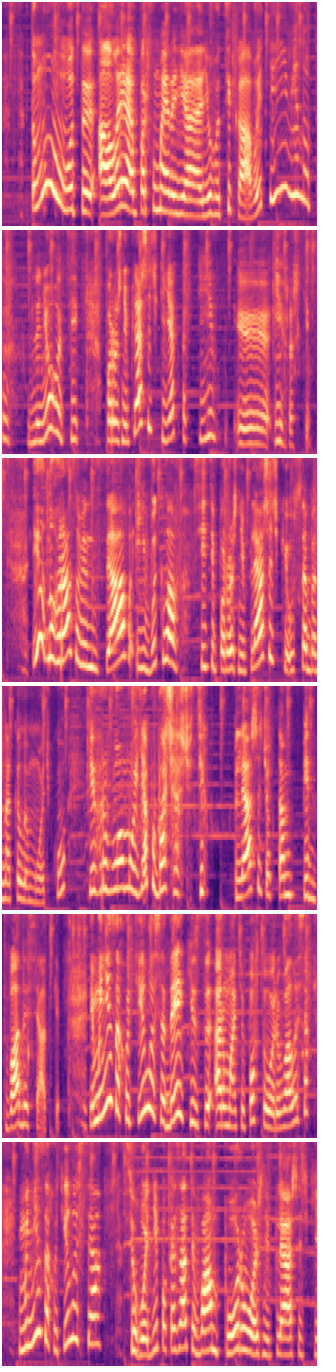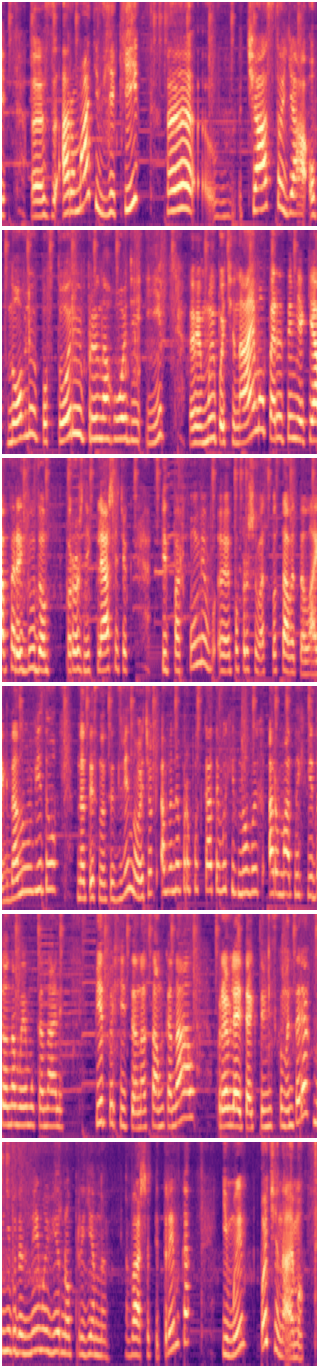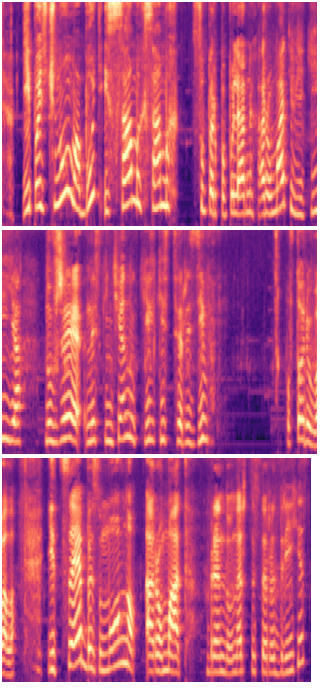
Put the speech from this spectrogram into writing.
Тому, от, е, але парфумерія його цікавить, і він от для нього ці порожні пляшечки як такі е, іграшки. І одного разу він взяв і виклав всі ці порожні пляшечки у себе на килимочку ігровому. Я побачила, що цих пляшечок там під два десятки. І мені захотілося, деякі з ароматів повторювалися, і мені захотілося сьогодні показати вам порожні пляшечки е, з ароматів, які е, часто я обновлюю, повторюю при нагоді. І е, ми починаємо. Перед тим як я перейду до порожніх пляшечок з-під парфумів, е, попрошу вас поставити лайк даному відео, натиснути дзвіночок, аби не пропускати вихід нових ароматних відео на моєму каналі. Підпишіться на сам канал, проявляйте активність в коментарях. Мені буде неймовірно приємна ваша підтримка. І ми починаємо. І почну, мабуть, із самих-самих суперпопулярних ароматів, які я ну, вже нескінченну кількість разів повторювала. І це, безумовно, аромат бренду Narciso Rodriguez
